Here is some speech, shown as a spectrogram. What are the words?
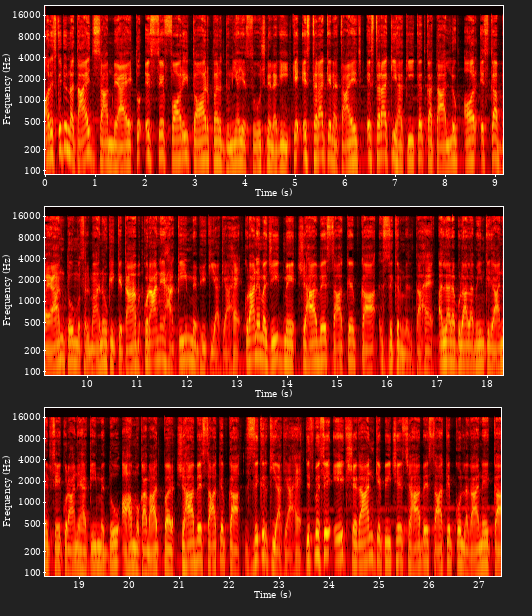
और इसके जो नतज सामने आए तो इससे फौरी तौर पर दुनिया ये सोचने लगी कि इस तरह के नतज इस तरह की हकीकत का ताल्लुक और इसका बयान तो मुसलमानों की किताब कुरान हकीम में भी किया गया है। कुरान मजीद में शहाब साकिब का ज़िक्र मिलता है। अल्लाह रबुल की जानब से कुरान हकीम में दो अहम मुकाम पर शहाब साकिब का ज़िक्र किया गया है, जिसमें से एक शैतान के पीछे शहाब साकिब को लगाने का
